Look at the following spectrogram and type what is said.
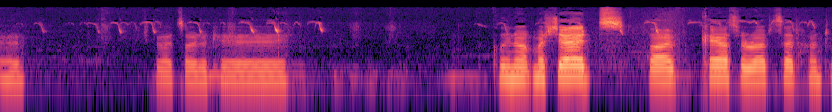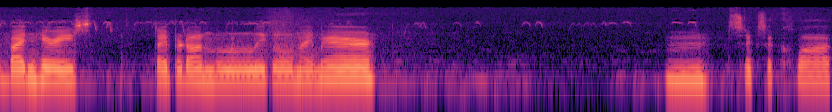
Okay. Go outside, okay. Clean up my sheds. Five chaos or upset Hunter Biden hearings. Diaper Don legal nightmare. Hmm, six o'clock.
